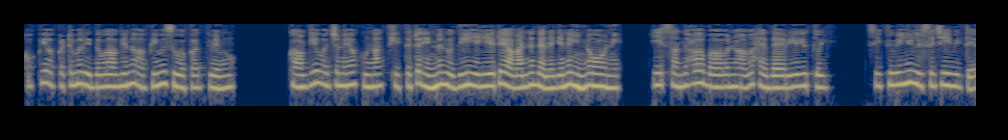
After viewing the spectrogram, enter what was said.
අපි අපටම රිදවාගෙන අපිම සුවපත් වෙමු. කාගේ වචනයක් වුණත් හිතට එන්න නොදී එළියට යවන්න දැනගෙන ඉන්න ඕනේ. ඒ සඳහා භාවනාව හැදෑරිය යුතුයි. සිතුවිලි ලෙස ජීවිතය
